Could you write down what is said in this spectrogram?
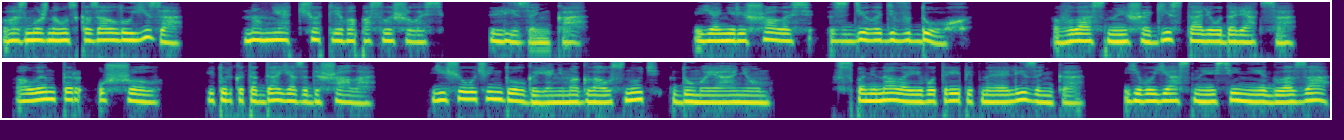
Возможно, он сказал «Луиза», но мне отчетливо послышалось «Лизонька». Я не решалась сделать вдох. Властные шаги стали удаляться, а Лентер ушел, и только тогда я задышала. Еще очень долго я не могла уснуть, думая о нем. Вспоминала его трепетная Лизонька, его ясные синие глаза,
